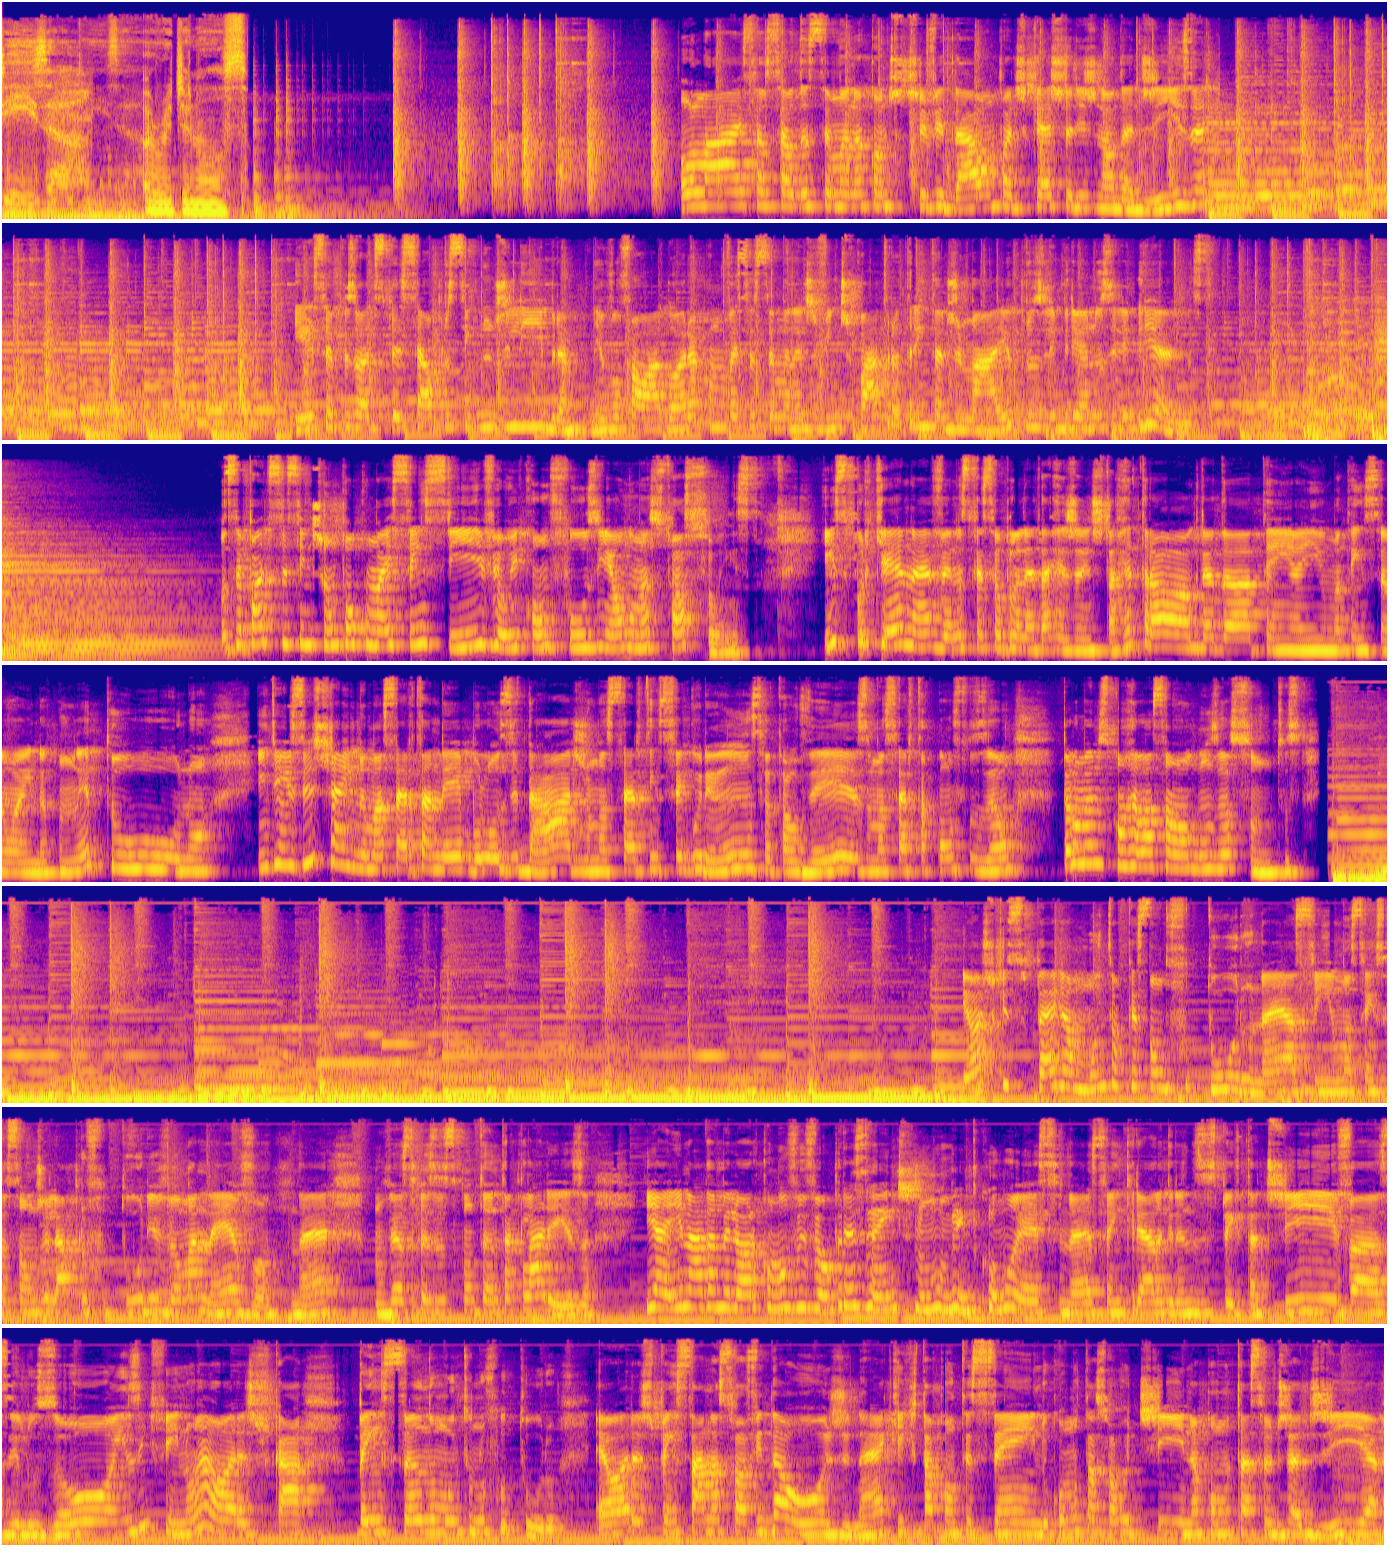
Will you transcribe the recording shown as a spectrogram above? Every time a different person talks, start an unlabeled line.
Deezer Originals.
Olá, esse é o Céu da Semana Contitividade, um podcast original da Deezer. E esse é o episódio especial para o signo de Libra. Eu vou falar agora como vai ser a semana de 24 a 30 de maio para os librianos e librianas. Você pode se sentir um pouco mais sensível e confuso em algumas situações. Isso porque, né, Vênus, que é seu planeta regente, está retrógrada, tem aí uma tensão ainda com Netuno. Então, existe ainda uma certa nebulosidade, uma certa insegurança, talvez, uma certa confusão, pelo menos com relação a alguns assuntos. Acho que isso pega muito a questão do futuro, né? Assim, uma sensação de olhar para o futuro e ver uma névoa, né? Não ver as coisas com tanta clareza. E aí, nada melhor como viver o presente num momento como esse, né? Sem criar grandes expectativas, ilusões, enfim, não é hora de ficar pensando muito no futuro. É hora de pensar na sua vida hoje, né? O que está acontecendo, como está sua rotina, como está seu dia a dia.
